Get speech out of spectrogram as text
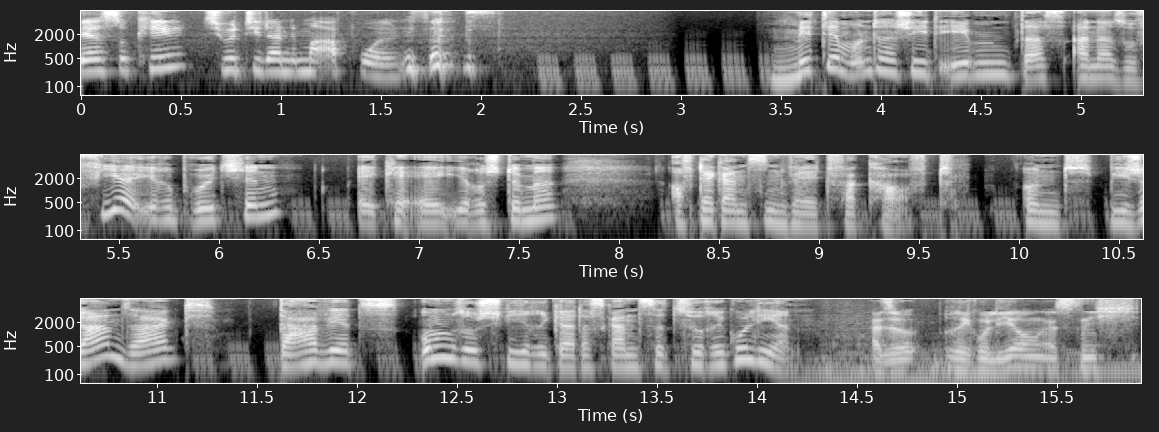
Wäre es okay? Ich würde die dann immer abholen. Mit dem Unterschied eben, dass Anna-Sophia ihre Brötchen, aka ihre Stimme, auf der ganzen Welt verkauft. Und Bijan sagt, da wird's umso schwieriger, das Ganze zu regulieren. Also Regulierung ist nicht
